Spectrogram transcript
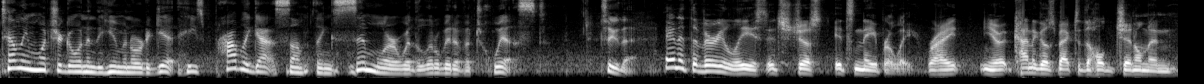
Tell him what you're going in the humidor to get. He's probably got something similar with a little bit of a twist to that. And at the very least, it's just it's neighborly, right? You know, it kind of goes back to the whole gentleman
